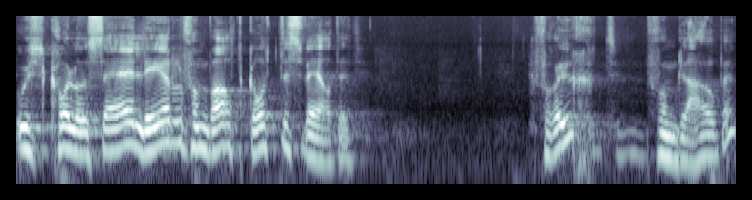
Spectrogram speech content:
aus Kolossä Lehrer vom Wort Gottes werden. Frucht vom Glauben.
